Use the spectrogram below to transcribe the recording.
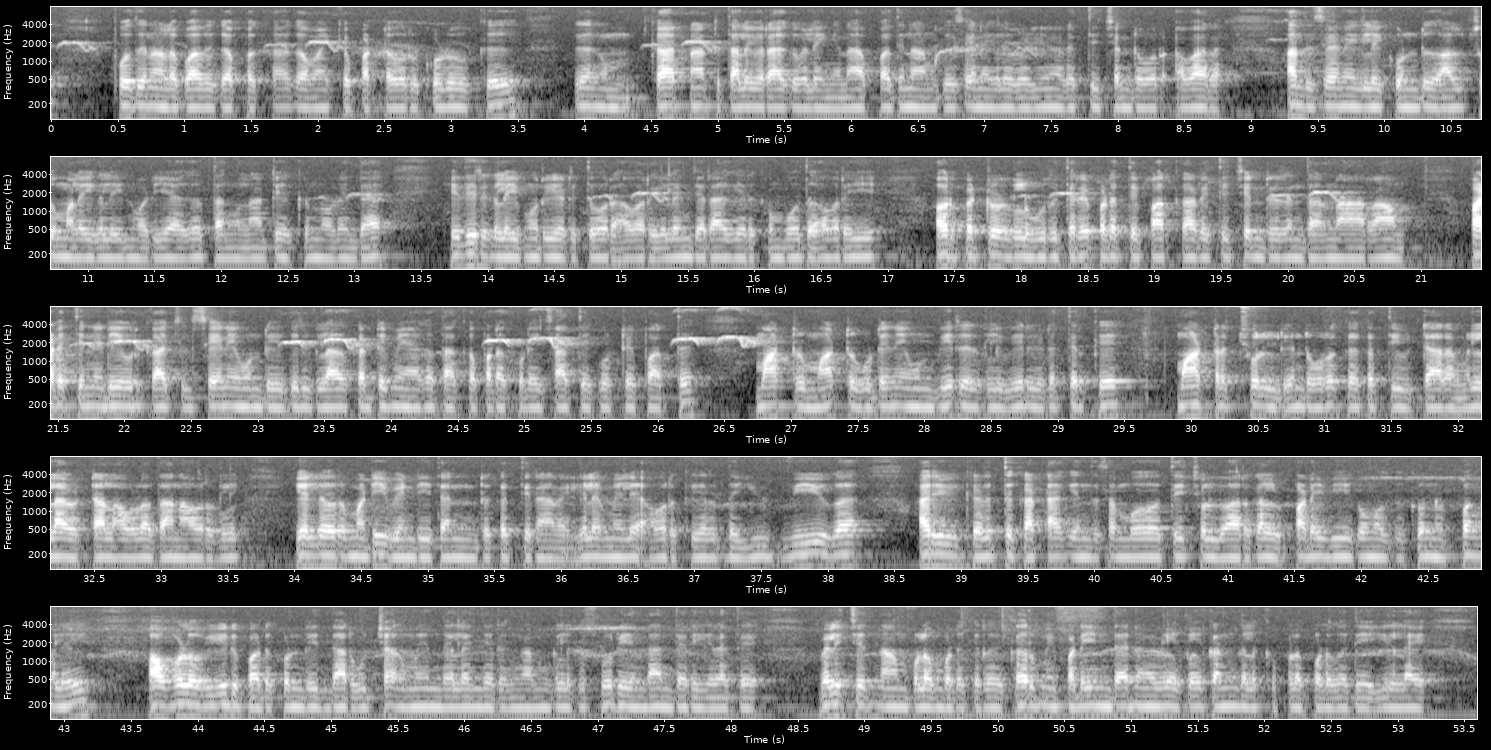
பொதுநல பாதுகாப்புக்காக அமைக்கப்பட்ட ஒரு குழுவுக்கு கார்நாட்டு தலைவராக விளங்கினார். பதினான்கு சேனைகளை வழிநடத்தி சென்றவர் அவர். அந்த சேனைகளை கொண்டு ஆல்ப்சு மலைகளின் வழியாக தங்கள் நாட்டிற்கு நுழைந்த எதிரிகளை முறியடித்தோர் அவர் இளைஞராக இருக்கும்போது அவரை அவர் பெற்றோர்கள் ஒரு திரைப்படத்தை பார்க்க அழைத்துச் சென்றிருந்தனாராம் படத்தினிடையே ஒரு காட்சியில் சேனை ஒன்று எதிரிகளால் கடுமையாக தாக்கப்படக்கூடிய சாத்தியக்கூற்றை பார்த்து மாற்று மாற்று உடனே உன் வீரர்களை வேறு இடத்திற்கு மாற்றச் சொல் என்று உறக்க கத்திவிட்டாராம். இல்லாவிட்டால் அவ்வளோதான் அவர்கள் எல்லோரும் அடிய வேண்டியதான் என்று கத்தினார். இளமையிலே அவருக்கு இருந்த வியூக அறிவுக்கு எடுத்துக்காட்டாக இந்த சம்பவத்தை சொல்வார்கள். படை வியூகம் வகுக்கும் நுட்பங்களில் அவ்வளவு ஈடுபாடு கொண்டிருந்தார் உற்சாகம் இருந்த இளைஞரின் கண்களுக்கு சூரியன் தான் தெரிகிறது. வெளிச்சம் தான் புலப்படுகிறது. கருமை படைந்த நிழல்கள் கண்களுக்கு புலப்படுவதே இல்லை.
